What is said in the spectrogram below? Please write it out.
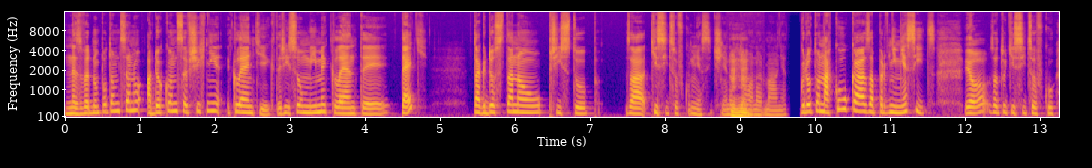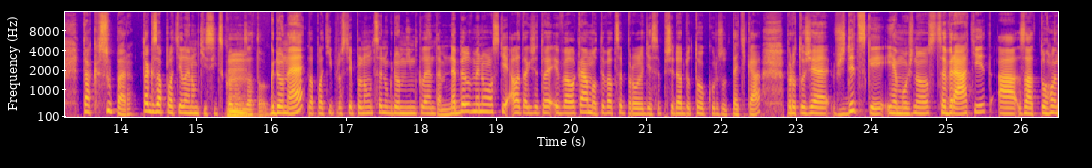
nezvednu potom cenu a dokonce všichni klienti, kteří jsou mými klienty teď, tak dostanou přístup za tisícovku měsíčně do mm-hmm. toho normálně. Kdo to nakouká za první měsíc, jo, za tu tisícovku, tak super, tak zaplatil jenom tisíc korun mm. za to. Kdo ne, zaplatí prostě plnou cenu, kdo mým klientem nebyl v minulosti, ale takže to je i velká motivace pro lidi se přidat do toho kurzu teďka, protože vždycky je možnost se vrátit a za tohle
